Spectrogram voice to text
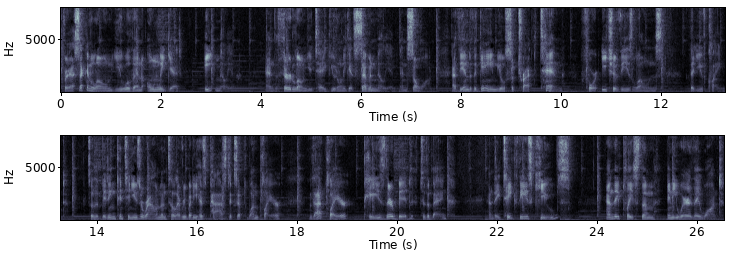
for that second loan you will then only get 8 million. And the third loan you take, you'd only get 7 million, and so on. At the end of the game, you'll subtract 10 for each of these loans that you've claimed. So the bidding continues around until everybody has passed except one player. That player pays their bid to the bank, and they take these cubes and they place them anywhere they want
